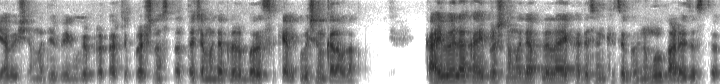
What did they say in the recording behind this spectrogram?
या विषयामध्ये वेगवेगळे प्रकारचे प्रश्न असतात त्याच्यामध्ये आपल्याला बरंचसं कॅल्क्युलेशन करावं लागतं. काही वेळेला काही प्रश्नामध्ये आपल्याला एखाद्या संख्येचं घनमूळ काढायचं असतं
